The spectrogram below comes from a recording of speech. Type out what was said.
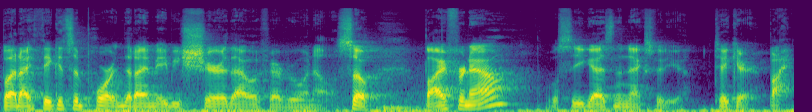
but I think it's important that I maybe share that with everyone else. So bye for now. We'll see you guys in the next video. Take care. Bye.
